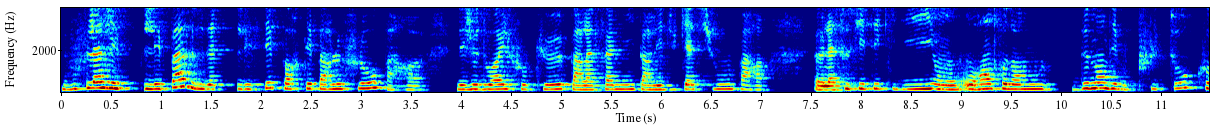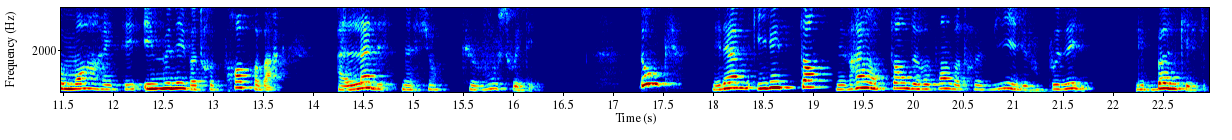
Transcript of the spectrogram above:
Ne vous flagellez pas de vous être laissé porter par le flot, par euh, les je dois, il faut que, par la famille, par l'éducation, par euh, la société qui dit on, on rentre dans le moule. Demandez-vous plutôt comment arrêter et mener votre propre barque à la destination que vous souhaitez. Donc, mesdames, il est temps, mais vraiment temps de reprendre votre vie et de vous poser les bonnes questions.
